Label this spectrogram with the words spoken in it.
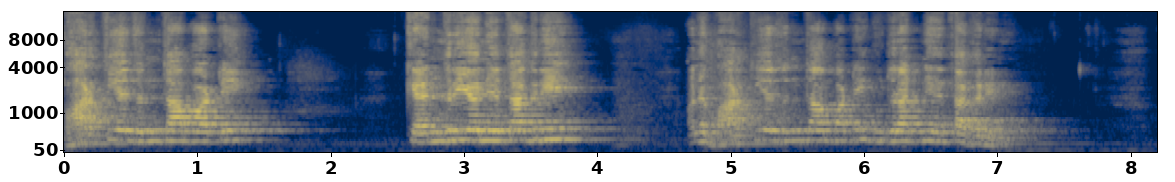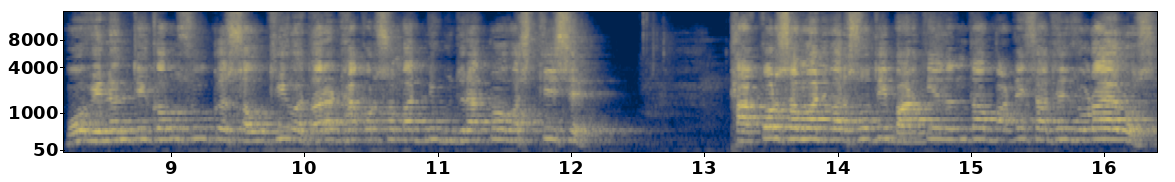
ભારતીય જનતા પાર્ટી, કેન્દ્રીય નેતાગીરી અને ભારતીય જનતા પાર્ટી ગુજરાતની નેતાગીરી હું વિનંતી કરું છું કે સૌથી વધારે ઠાકોર સમાજની ગુજરાતમાં વસ્તી છે. ઠાકોર સમાજ વર્ષોથી ભારતીય જનતા પાર્ટી સાથે જોડાયેલો છે.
